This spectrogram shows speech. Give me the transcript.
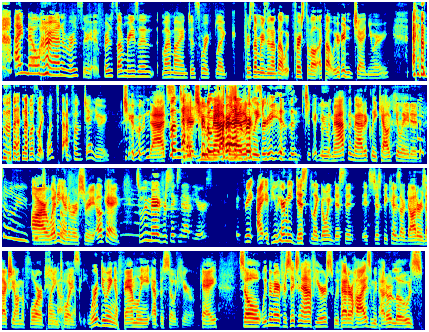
know her anniversary. For some reason, my mind just worked like. For some reason, I thought. We, first of all, I thought we were in January, and then I was like, "What's half of January? June." That's so ter- you mathematically anniversary is in June. you mathematically calculated totally our wedding myself. anniversary. Okay, so we've been married for six and a half years. If, I, if you hear me dis, like going distant, it's just because our daughter is actually on the floor playing not toys. happy. We're doing a family episode here, okay? So we've been married for six and a half years. We've had our highs and we've had our lows.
